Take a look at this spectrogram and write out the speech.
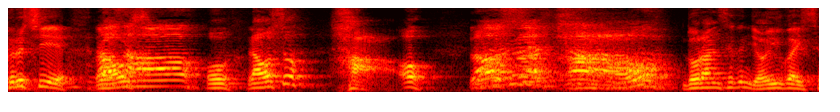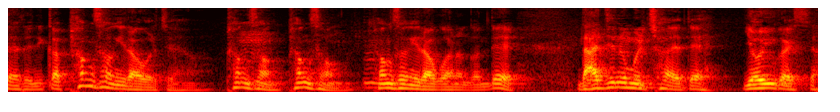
그렇지. 老师 老师, 好. 어, 老师, 好. 老师 好. 노란색은 여유가 있어야 되니까 평성이라고 그러잖아요. 평성, 평성, 평성이라고 하는 건데 낮은 음을 쳐야 돼. 여유가 있어.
